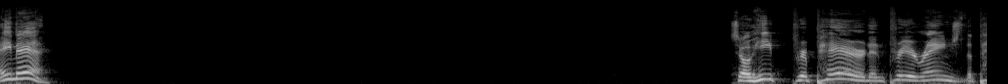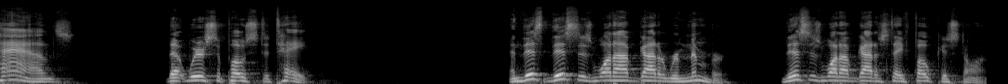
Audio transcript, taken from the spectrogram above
Amen. So he prepared and prearranged the paths that we're supposed to take. And this, this is what I've got to remember. This is what I've got to stay focused on.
